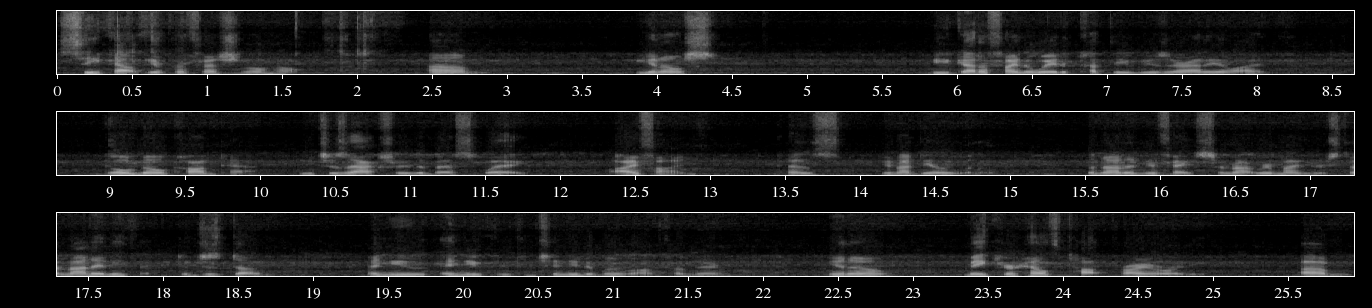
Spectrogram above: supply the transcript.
Seek out your professional help. Um, you know, you got to find a way to cut the abuser out of your life. Go no contact, which is actually the best way, I find, because you're not dealing with them. They're not in your face. They're not reminders. They're not anything. They're just done, and you and you can continue to move on from there. You know, make your health top priority. Um,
